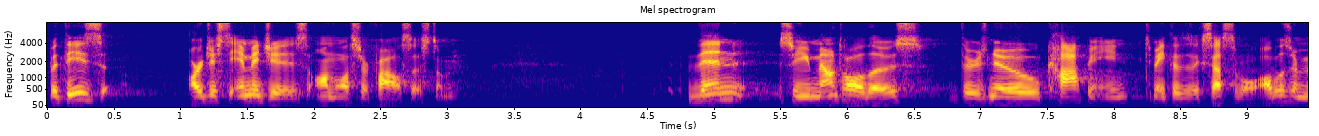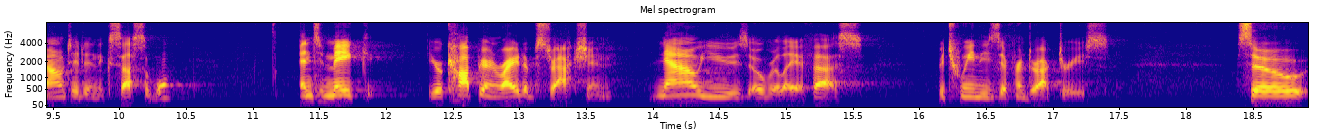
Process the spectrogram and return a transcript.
But these are just images on the Lustre file system. Then, so you mount all those. There's no copying to make those accessible. All those are mounted and accessible. And to make your copy and write abstraction, now use overlayfs between these different directories. So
